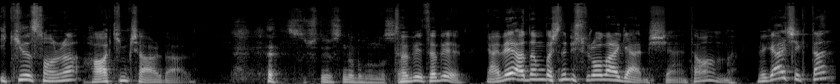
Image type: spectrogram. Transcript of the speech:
İki yıl sonra hakim çağırdı abi. Suç duyurusunda bulundu. Tabii tabii. Yani ve adamın başına bir sürü olay gelmiş yani tamam mı? Ve gerçekten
